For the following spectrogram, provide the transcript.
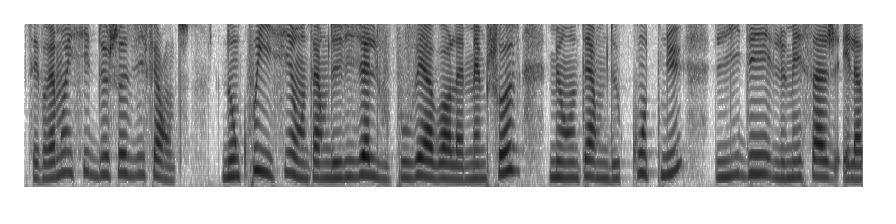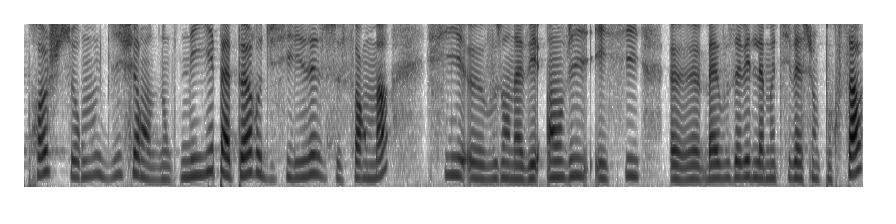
C'est vraiment ici deux choses différentes. Donc oui, ici en termes de visuel, vous pouvez avoir la même chose, mais en termes de contenu, l'idée, le message et l'approche seront différentes. Donc n'ayez pas peur d'utiliser ce format si euh, vous en avez envie et si euh, bah, vous avez de la motivation pour ça.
